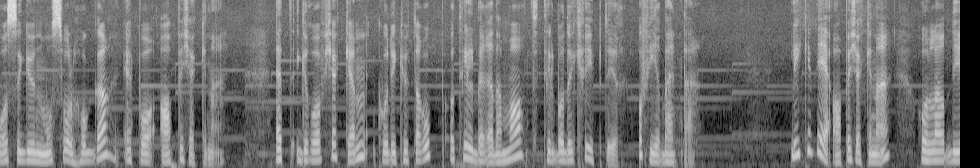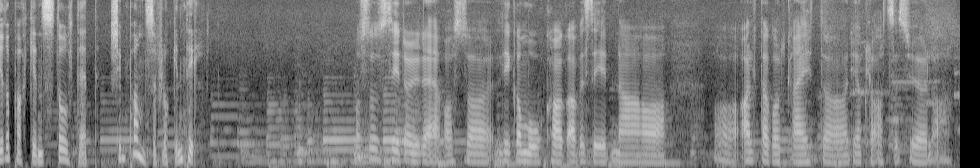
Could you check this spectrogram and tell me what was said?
Åse Gunn Mosvold Hogga er på apekjøkkenet. Et grovkjøkken hvor de kutter opp og tilbereder mat til både krypdyr og firbeinte. Like ved apekjøkkenet holder Dyreparkens stolthet sjimpanseflokken til. Og så sitter de der, og så ligger morkaka ved siden av, og, og, alt har gått greit, og de har klart seg sjøl. Og,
